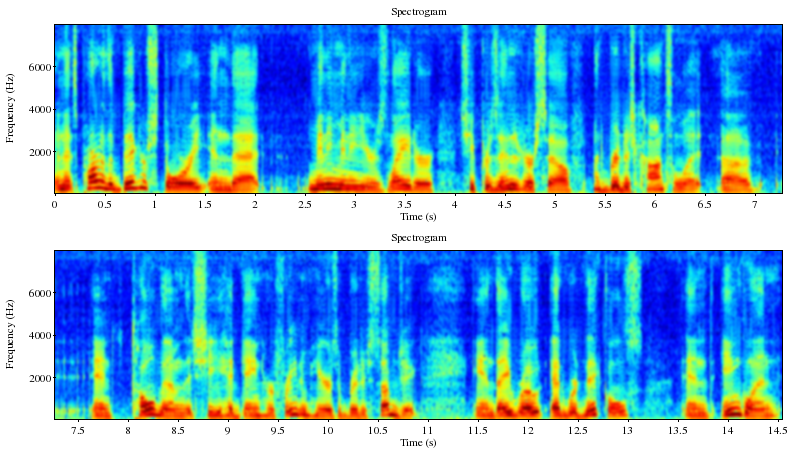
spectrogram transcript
And it's part of the bigger story in that many, many years later, she presented herself at a British consulate uh, and told them that she had gained her freedom here as a British subject. And they wrote Edward Nicolls in England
